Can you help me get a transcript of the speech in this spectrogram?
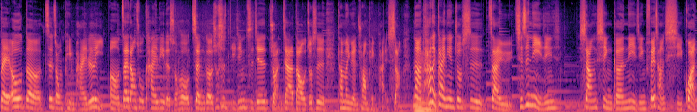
北欧的这种品牌力，嗯、在当初开立的时候，整个就是已经直接转嫁到就是他们原创品牌上。那它的概念就是在于，其实你已经相信，跟你已经非常习惯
